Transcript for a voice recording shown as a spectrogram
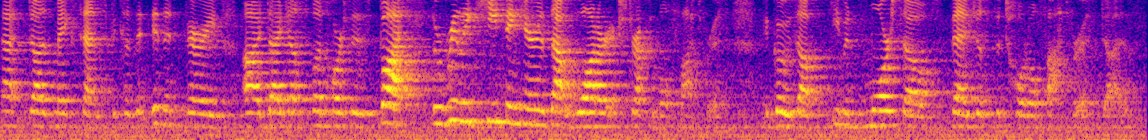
That does make sense because it isn't very uh, digestible in horses. But the really key thing here is that water extractable phosphorus. It goes up even more so than just the total phosphorus does.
